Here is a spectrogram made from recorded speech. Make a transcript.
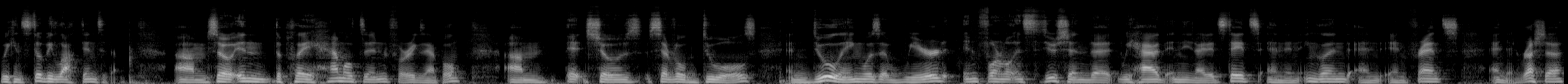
we can still be locked into them. Um, so in the play Hamilton, for example, um, it shows several duels, and dueling was a weird informal institution that we had in the United States and in England and in France and in Russia.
